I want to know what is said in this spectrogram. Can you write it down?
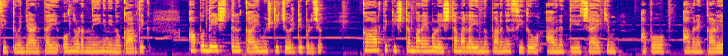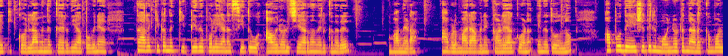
സിത്തുവിന്റെ അടുത്തായി ഒന്നുകൂടെ നീങ്ങി നിന്നു കാർത്തിക്. അപ്പു ദേഷ്യത്തിൽ കൈമുഷ്ടി ചുരുട്ടി പിടിച്ചു. കാർത്തിക് ഇഷ്ടം പറയുമ്പോൾ ഇഷ്ടമല്ല എന്നും പറഞ്ഞ സിതു അവനെ തിരിച്ചയക്കും. അപ്പോൾ അവനെ കളിയാക്കി കൊല്ലാമെന്ന് കരുതി അപ്പുവിന് തലക്കിട്ടൊന്ന് കിട്ടിയതുപോലെയാണ് സിതു അവനോട് ചേർന്ന് നിൽക്കുന്നത്. വന്നെടാ അവൾമാർ അവനെ കളിയാക്കുവാണ് എന്ന് തോന്നുന്നു. അപ്പോൾ ദേഷ്യത്തിൽ മുന്നോട്ട് നടക്കുമ്പോൾ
